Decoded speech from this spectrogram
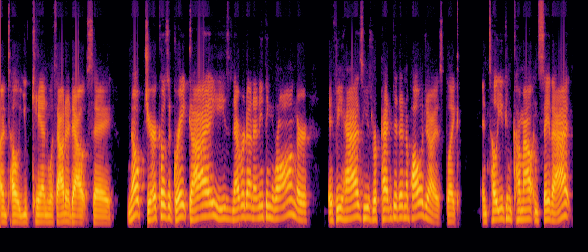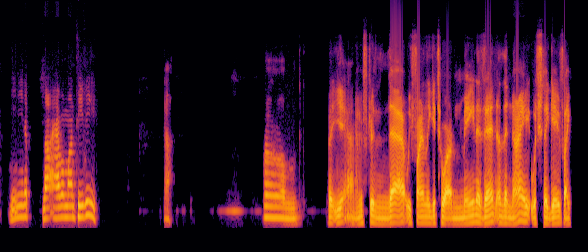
until you can without a doubt say nope, Jericho's a great guy. He's never done anything wrong, or if he has, he's repented and apologized. Like until you can come out and say that, you need to not have him on TV. yeah. Um, but yeah, after that, we finally get to our main event of the night, which they gave like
